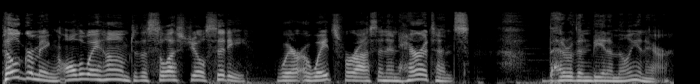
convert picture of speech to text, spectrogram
Pilgriming all the way home to the celestial city where awaits for us an inheritance better than being a millionaire.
